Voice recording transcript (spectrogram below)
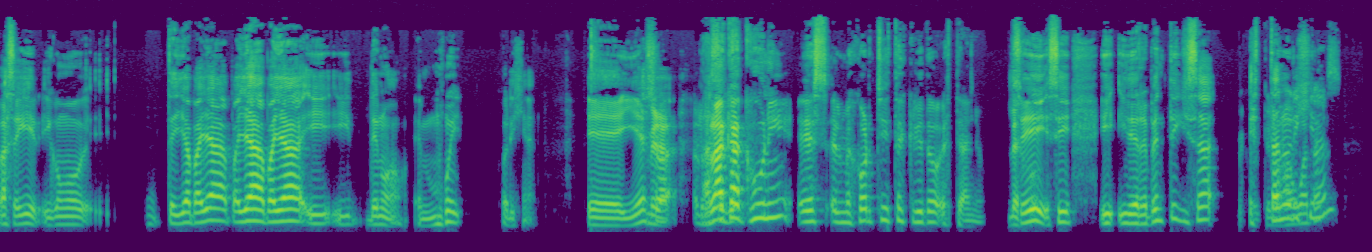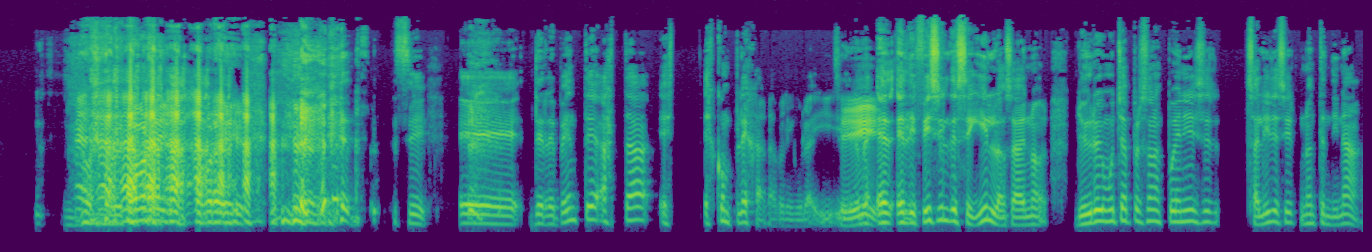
va a seguir. Y como te lleva para allá, para allá, para allá, y, y de nuevo, es muy original. Eh, y eso. Mira, Raka que- Kuni es el mejor chiste escrito este año. lejos. Sí, sí. Y, y de repente quizá es tan original. Aguatars. está por ahí, está por ahí. sí. Eh, de repente hasta es, es compleja la película. Y, y Sí, repe- es, es sí. difícil de seguirla. O sea, no, yo creo que muchas personas pueden ir y decir- salir y decir, no entendí nada.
